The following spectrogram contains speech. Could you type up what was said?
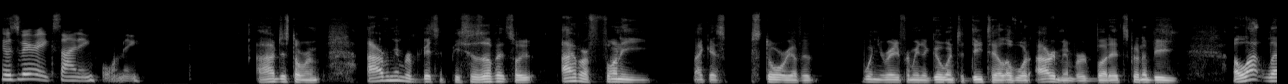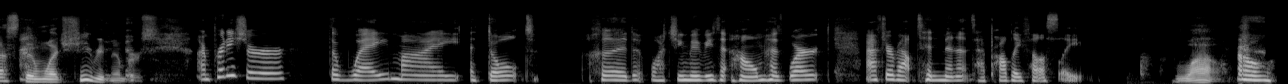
it was very exciting for me. I just don't. remember. I remember bits and pieces of it, so I have a funny, I guess, story of it when you're ready for me to go into detail of what I remembered. But it's going to be a lot less than what she remembers. I'm pretty sure the way my adulthood watching movies at home has worked, after about 10 minutes, I probably fell asleep. Wow. Oh,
